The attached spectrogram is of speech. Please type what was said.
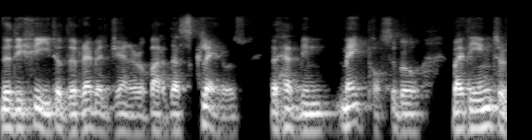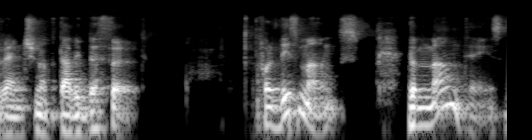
the defeat of the rebel general Bardas Skleros that had been made possible by the intervention of David III. For these monks, the mountains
